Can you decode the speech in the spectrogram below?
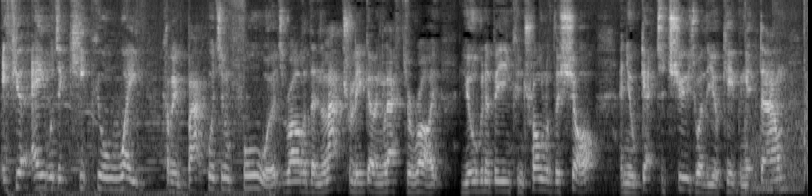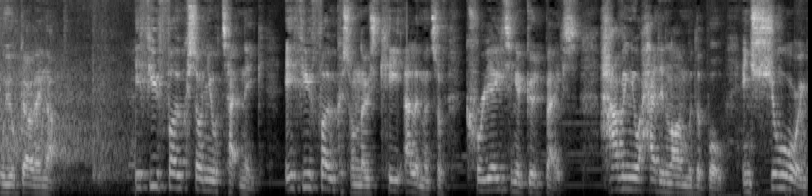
If you're able to keep your weight coming backwards and forwards rather than laterally going left to right, you're going to be in control of the shot and you'll get to choose whether you're keeping it down or you're going up. If you focus on your technique, if you focus on those key elements of creating a good base, having your head in line with the ball, ensuring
